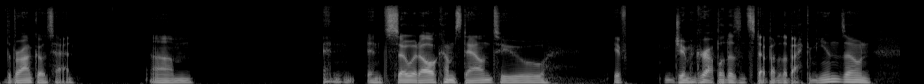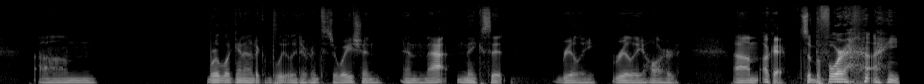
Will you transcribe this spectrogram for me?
that the Broncos had. Um, and and so it all comes down to if Jimmy Garoppolo doesn't step out of the back of the end zone, um, we're looking at a completely different situation, and that makes it really really hard um, okay, so before I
